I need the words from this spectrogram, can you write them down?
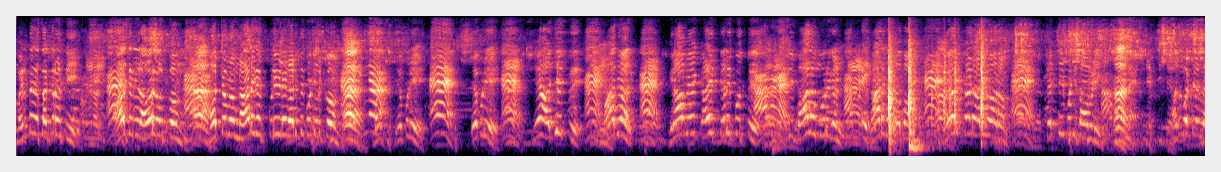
மிருதக சக்கரவர்த்தி. ஆசிரியர் அவர்களுக்கும் மற்றும் நம் நாடக குழுவிலே நடித்துக் கொண்டிருக்கும்? எப்படி? எப்படி? ஏ அஜித் மாஜார் ஆ. கிராமிய கலை தெருக்கூத்து. ஸ்ரீ பாலமுருகன். நாடக சபா ஏற்காடு அடிவாரம் செட்டிப்பட்டி சாவடி. அது மட்டும் இல்ல.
